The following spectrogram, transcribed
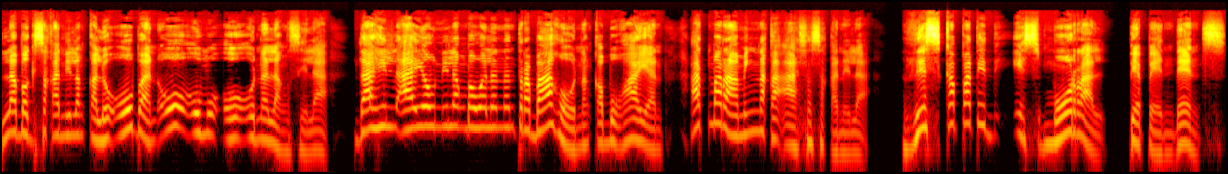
labag sa kanilang kalooban o umuoo na lang sila dahil ayaw nilang mawalan ng trabaho, ng kabuhayan at maraming nakaasa sa kanila. This kapatid is moral dependence.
